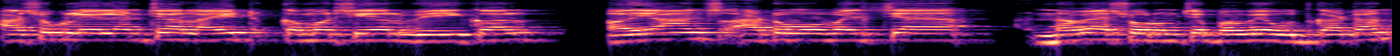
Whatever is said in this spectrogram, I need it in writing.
अशोक लेलँडच्या लाइट कमर्शियल व्हेकल अयांश ऑटोमोबाईल्सच्या नव्या शोरूमचे भव्य उद्घाटन.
